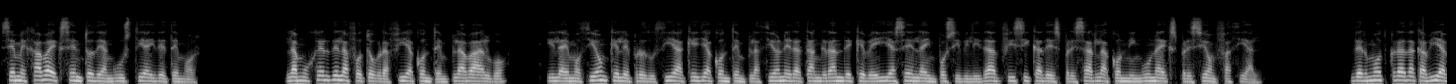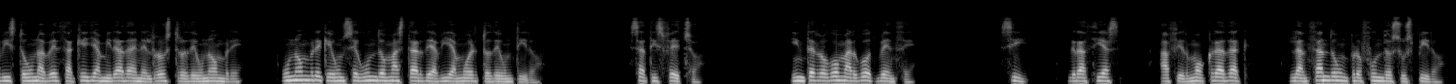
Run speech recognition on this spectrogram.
Semejaba exento de angustia y de temor. La mujer de la fotografía contemplaba algo, y la emoción que le producía aquella contemplación era tan grande que veíase en la imposibilidad física de expresarla con ninguna expresión facial. Dermot Craddock había visto una vez aquella mirada en el rostro de un hombre, un hombre que un segundo más tarde había muerto de un tiro. ¿Satisfecho? interrogó Margot Vence. Sí, gracias, afirmó Craddock, lanzando un profundo suspiro.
